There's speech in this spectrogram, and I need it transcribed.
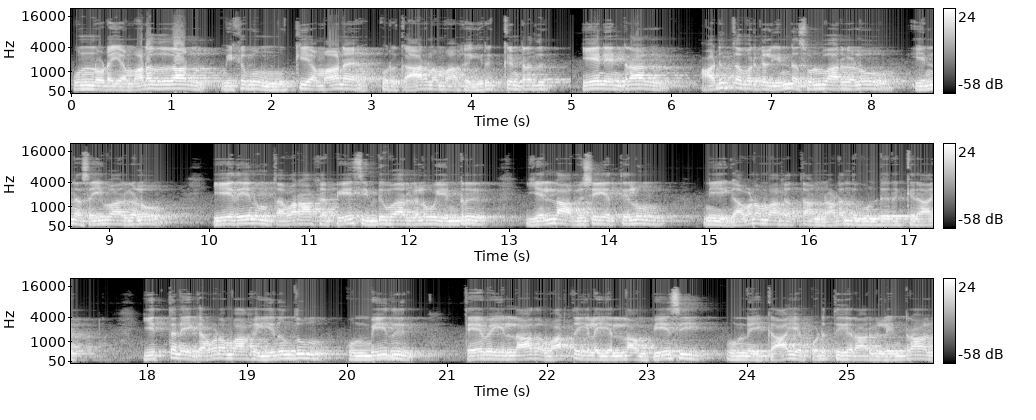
உன்னுடைய மனதுதான் மிகவும் முக்கியமான ஒரு காரணமாக இருக்கின்றது. ஏனென்றால் அடுத்தவர்கள் என்ன சொல்வார்களோ என்ன செய்வார்களோ ஏதேனும் தவறாக பேசி விடுவார்களோ என்று எல்லா விஷயத்திலும் நீ கவனமாகத்தான் நடந்து கொண்டிருக்கிறாய். இத்தனை கவனமாக இருந்தும் உன் மீது தேவையில்லாத வார்த்தைகளை எல்லாம் பேசி உன்னை காயப்படுத்துகிறார்கள் என்றால்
